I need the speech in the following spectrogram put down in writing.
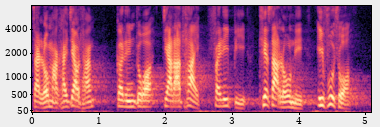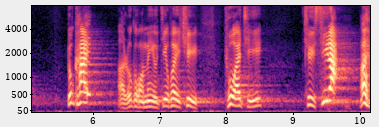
在罗马开教堂，哥林多、加拉太、菲利比、帖撒罗尼、伊夫所都开。啊，如果我们有机会去土耳其、去希腊，哎，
